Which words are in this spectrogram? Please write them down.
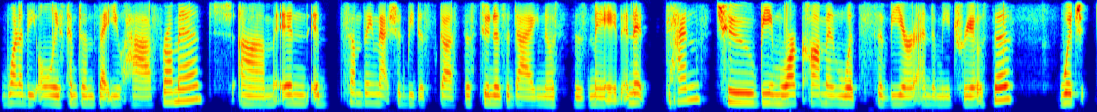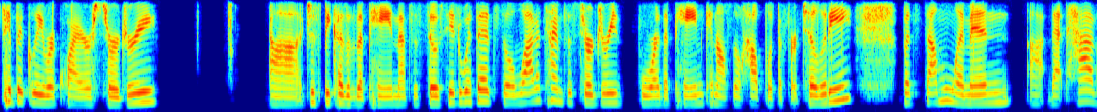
one of the only symptoms that you have from it, um, and it's something that should be discussed as soon as a diagnosis is made. And it tends to be more common with severe endometriosis, which typically requires surgery. Uh, just because of the pain that's associated with it. So a lot of times the surgery for the pain can also help with the fertility. But some women uh, that have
